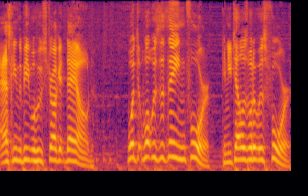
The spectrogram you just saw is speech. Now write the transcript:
asking the people who struck it down, what what was the thing for? Can you tell us what it was for?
